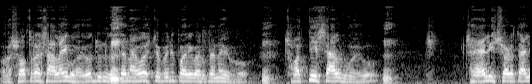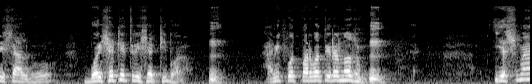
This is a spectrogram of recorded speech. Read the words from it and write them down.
सत्र सालै भयो जुन घटना होस् त्यो पनि परिवर्तनै हो। छत्तिस साल भयो छयालिस सडचालिस साल भयो बैसठी त्रिसठी भयो। हामी कोत पर्वततिर नजाउँ। यसमा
